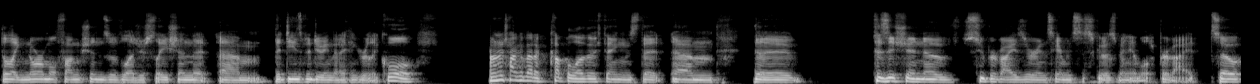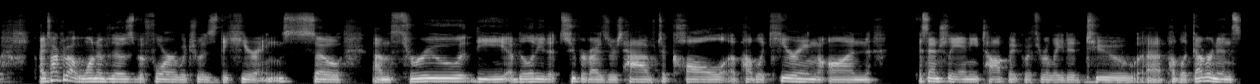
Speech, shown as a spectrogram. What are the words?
the like normal functions of legislation that um, that dean's been doing that i think are really cool. I want to talk about a couple other things that um, the position of supervisor in San Francisco has been able to provide. So I talked about one of those before, which was the hearings. So um, through the ability that supervisors have to call a public hearing on essentially any topic with related to uh, public governance,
